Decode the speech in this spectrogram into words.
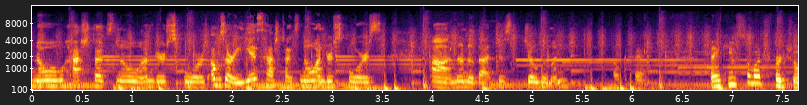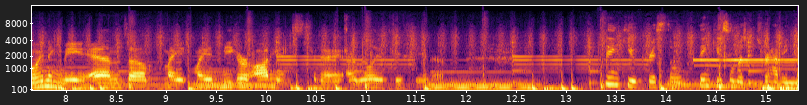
no hashtags, no underscores. I'm sorry, yes hashtags, no underscores, uh, none of that, just Jo Luehmann. Okay. Thank you so much for joining me and uh, my, my meager audience today. I really appreciate it. Thank you, Crystal. Thank you so much for having me.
